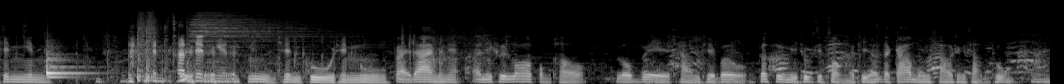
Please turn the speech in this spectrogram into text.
เทนเงิน เทนท่านเทนเงินนี่เทนกูเทนงูไปได้ไหมเนี่ย อันนี้คือรอบของเขาโลเวไทม์เทเบิลก็คือมีทุก 12 นาทีตั้งแต่9โมงเช้าถึง3ทุ่มอืม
